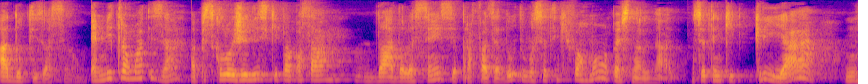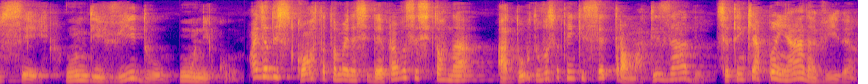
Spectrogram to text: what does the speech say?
adultização. É me traumatizar. A psicologia diz que para passar da adolescência para a fase adulta, você tem que formar uma personalidade. Você tem que criar um ser, um indivíduo único. Mas eu discordo também dessa ideia. Para você se tornar adulto, você tem que ser traumatizado. Você tem que apanhar da vida.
